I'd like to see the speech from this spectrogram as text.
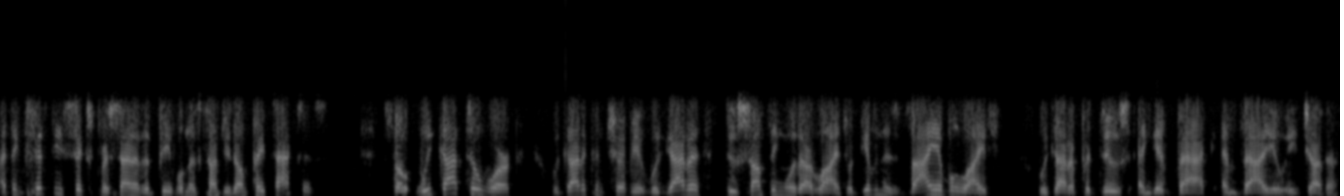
I think 56% of the people in this country don't pay taxes. So we got to work. We got to contribute. We got to do something with our lives. We're given this valuable life. We got to produce and give back and value each other.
